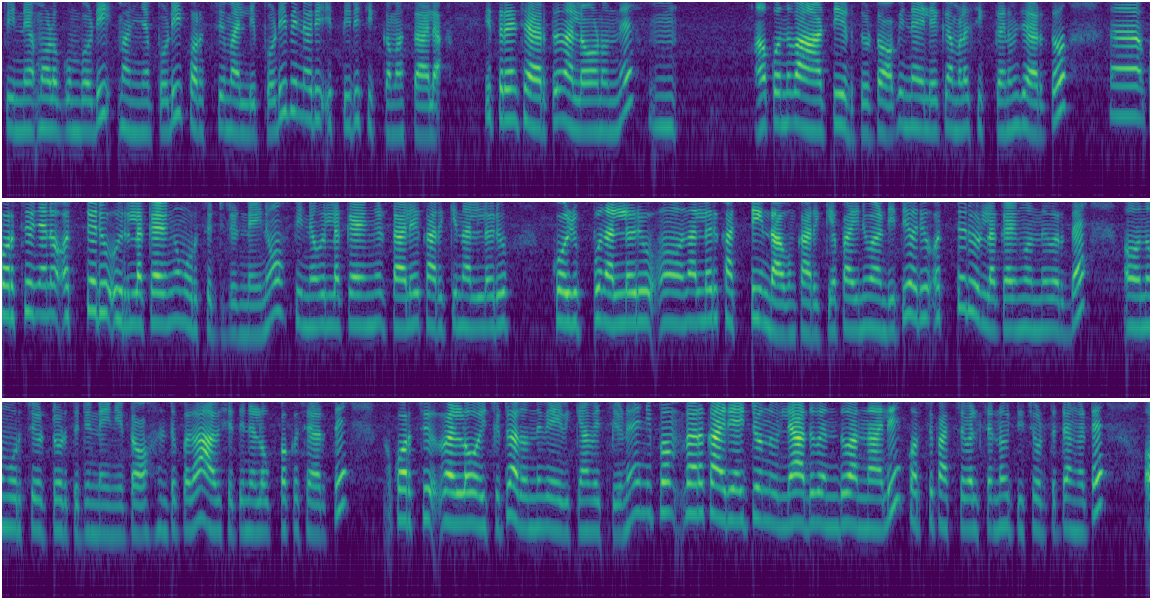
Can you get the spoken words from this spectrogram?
പിന്നെ മുളകും പൊടി മഞ്ഞൾപ്പൊടി കുറച്ച് മല്ലിപ്പൊടി പിന്നെ ഒരു ഇത്തിരി ചിക്കൻ മസാല. ഇത്രയും ചേർത്ത് നല്ലോണം ഒന്ന് അതൊക്കെ ഒന്ന് വാട്ടിയെടുത്തു കേട്ടോ പിന്നെ അതിലേക്ക് നമ്മൾ ചിക്കനും ചേർത്തു. കുറച്ച് ഞാൻ ഒറ്റൊരു ഉരുളക്കിഴങ്ങ് മുറിച്ചിട്ടിട്ടുണ്ടായിരുന്നു. പിന്നെ ഉരുളക്കിഴങ്ങ് ഇട്ടാൽ കറിക്ക് നല്ലൊരു കൊഴുപ്പ് നല്ലൊരു നല്ലൊരു കട്ടി ഉണ്ടാവും കറിക്ക്. അപ്പോൾ അതിന് വേണ്ടിയിട്ട് ഒരു ഒറ്റൊരു ഉരുളക്കിഴങ്ങ് ഒന്ന് വെറുതെ ഒന്ന് മുറിച്ച് ഇട്ട് കൊടുത്തിട്ടുണ്ടായിന് കേട്ടോ. എന്നിട്ട് ഇപ്പോൾ അത് ആവശ്യത്തിനുള്ള ഉപ്പൊക്കെ ചേർത്ത് കുറച്ച് വെള്ളം ഒഴിച്ചിട്ട് അതൊന്ന് വേവിക്കാൻ വെച്ചിരുന്നു. ഇനിയിപ്പം വേറെ കാര്യമായിട്ടൊന്നുമില്ല. അത് വെന്ത് വന്നാൽ കുറച്ച് പച്ച വെളിച്ചെണ്ണ ഉറ്റിച്ച് കൊടുത്തിട്ട് അങ്ങോട്ട്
